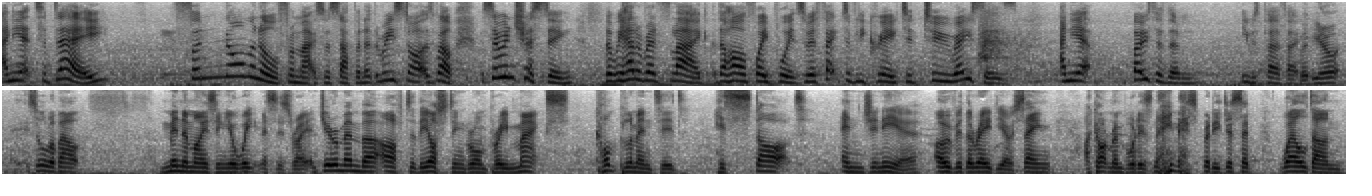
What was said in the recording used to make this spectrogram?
And yet today, phenomenal from Max Verstappen at the restart as well. So interesting that we had a red flag at the halfway point, so we effectively created two races, and yet both of them, he was perfect. But you know, it's all about minimizing your weaknesses, right? And do you remember after the Austin Grand Prix, Max complimented his start engineer over the radio, saying, I can't remember what his name is, but he just said, Well done,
